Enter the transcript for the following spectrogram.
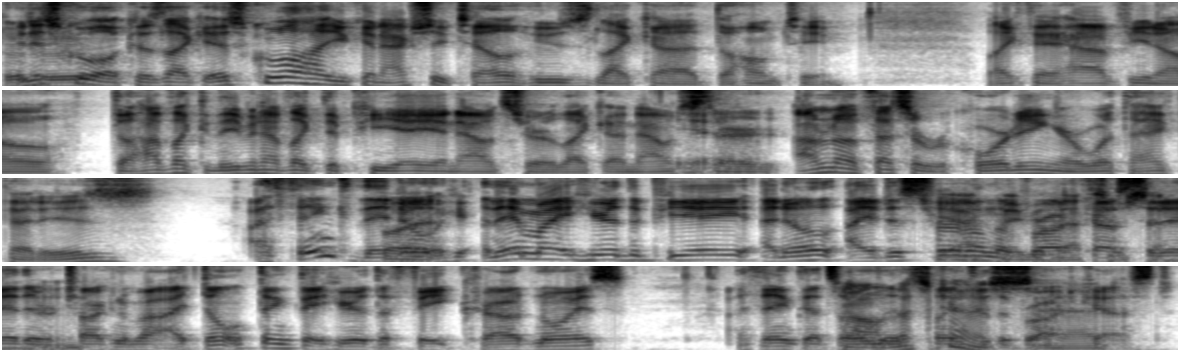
It is Mhm. cool because like it's cool how you can actually tell who's like uh, the home team. Like they have, you know, they'll have like they even have like the PA announcer like announce Yeah. their. I don't know if that's a recording or what the heck that is. I think they But- don't. They might hear the PA. I know. I just heard Yeah, on the broadcast today they were talking about. I don't think they hear the fake crowd noise. I think that's Oh, only that's playing through the sad. broadcast.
